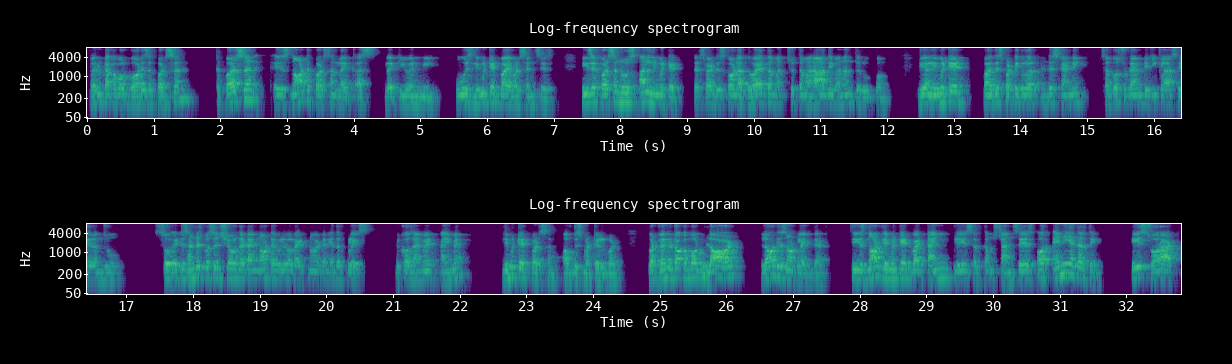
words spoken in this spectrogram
When we talk about God as a person, the person is not a person like us, like you and me, who is limited by our senses. He is a person who is unlimited. That's why it is called Advaita Machutam Anadi Mananta Rupam. We are limited by this particular understanding. Suppose today I'm taking class here on Zoom. So it is 100% sure that I'm not available right now at any other place because I'm a, I'm a limited person of this material world. But when we talk about Lord, Lord is not like that. He is not limited by time, place, circumstances, or any other thing. He is Swarat.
